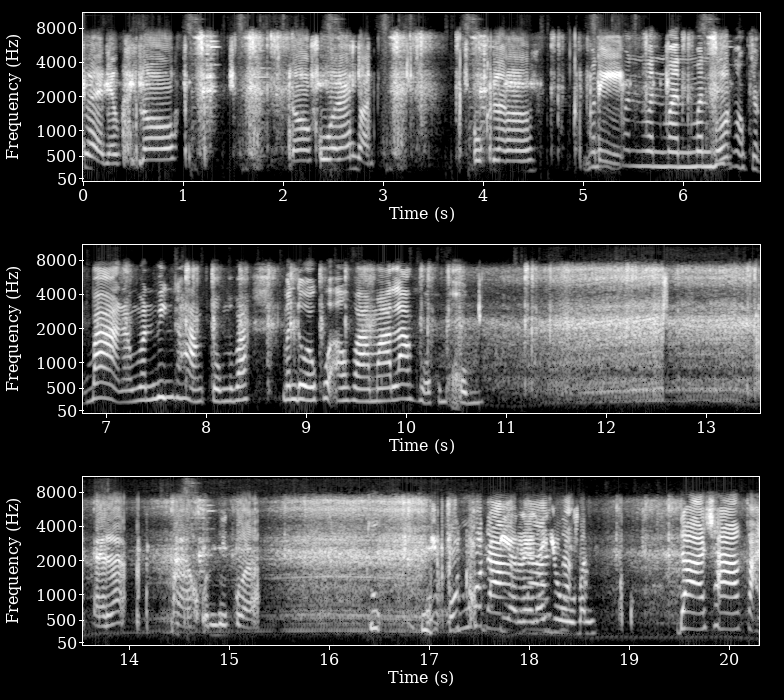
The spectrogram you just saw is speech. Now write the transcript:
ช่วยเดี๋ยวรอรอกูนั่นก่อนกูกำลัง มันเตะมันมันมันมันวิ่งออกจากบ้านนะมันวิ่งทางตรงใช่ปะมันโดนกูเอาฟามาล่างหัวคมไปละหาคนดีกว่าๆทุกนี่พุทธโคตรเกลียดเลยนะยูมัน ดาชาไก่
